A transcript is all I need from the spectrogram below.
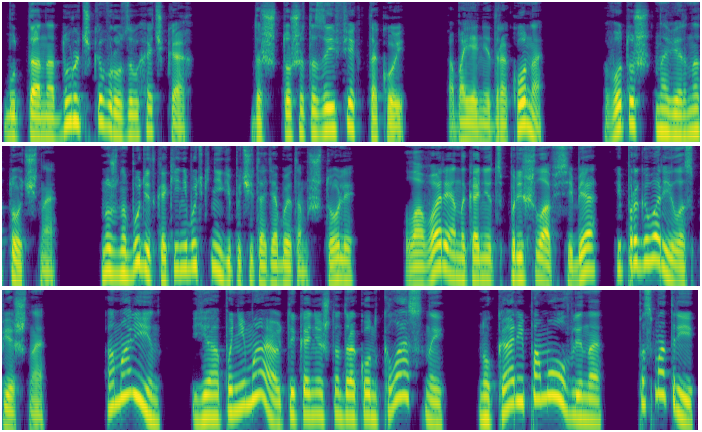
будто она дурочка в розовых очках. Да что ж это за эффект такой? Обаяние дракона? Вот уж, наверное, точно. Нужно будет какие-нибудь книги почитать об этом, что ли. Лавария, наконец, пришла в себя и проговорила спешно. «А Марин, я понимаю, ты, конечно, дракон классный, но Кари помолвлена. Посмотри,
